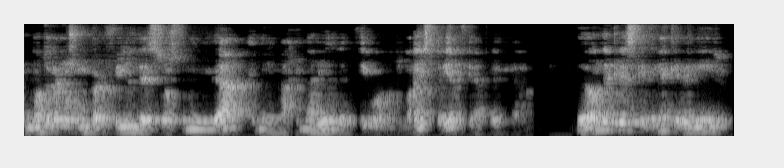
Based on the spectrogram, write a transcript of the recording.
no tenemos un perfil de sostenibilidad en el imaginario directivo, no, hay experiencia ¿De dónde crees que tiene que venir,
